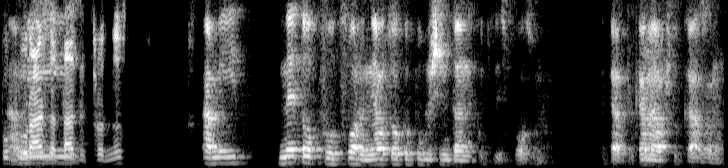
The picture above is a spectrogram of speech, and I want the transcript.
поражда ами... тази трудност? Ами, не е толкова отворен, няма толкова публични данни, които да използваме. Така, така най-общо казано.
